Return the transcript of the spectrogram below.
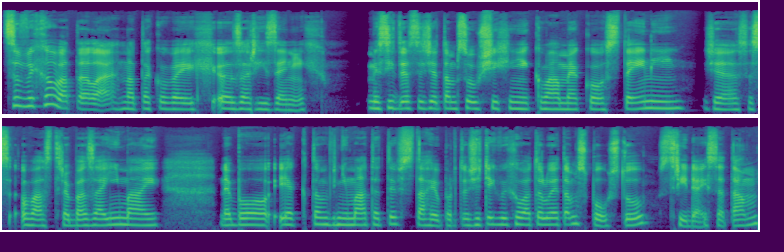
Co vychovatelé na takových e, zařízeních? Myslíte si, že tam jsou všichni k vám jako stejný, že se o vás třeba zajímají, nebo jak tam vnímáte ty vztahy, protože těch vychovatelů je tam spoustu, střídají se tam,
